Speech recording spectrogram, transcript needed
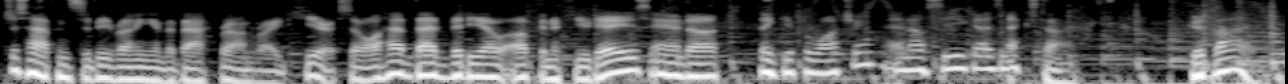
just happens to be running in the background right here. So I'll have that video up in a few days, and uh, thank you for watching, and I'll see you guys next time. Goodbye.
